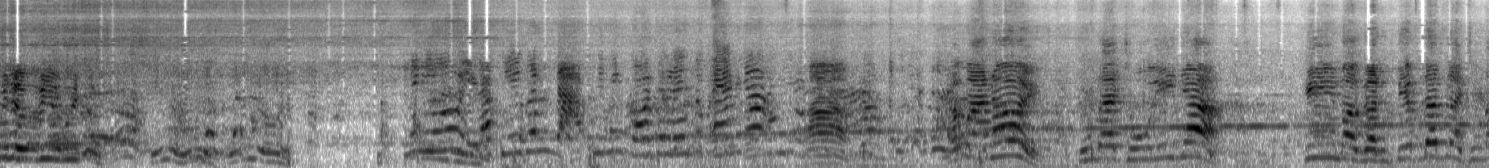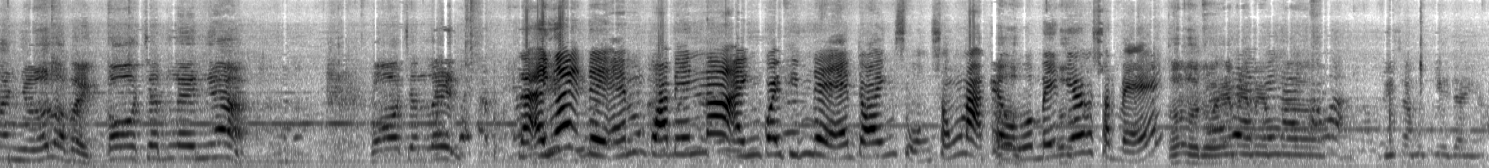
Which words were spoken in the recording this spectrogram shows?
giời, giời. Mình lưu ý là khi gần đạp thì mình coi cho lên giúp em nhá. À, các bạn ơi, chúng ta chú ý nhá. Khi mà gần tiếp đất là chúng ta nhớ là phải co chân lên nhá. Co chân lên. Là anh ơi, để em qua bên à, anh quay phim để em cho anh xuống sống là kiểu bên kia có soát vé Ờ, ờ, rồi em em em đi sang bên kia cho anh. ạ.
